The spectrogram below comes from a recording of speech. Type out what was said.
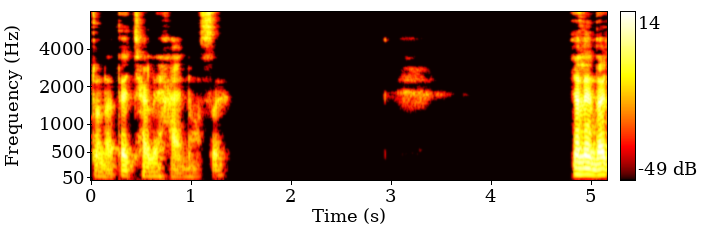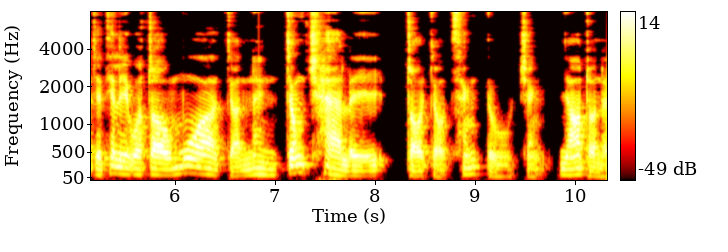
cho nó tới chơi lại hai nó sự cho nên đó chỉ thiết lý tôi trâu mua cho nên chống cha lý cho cho sáng tụ chẳng nhỏ cho nó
